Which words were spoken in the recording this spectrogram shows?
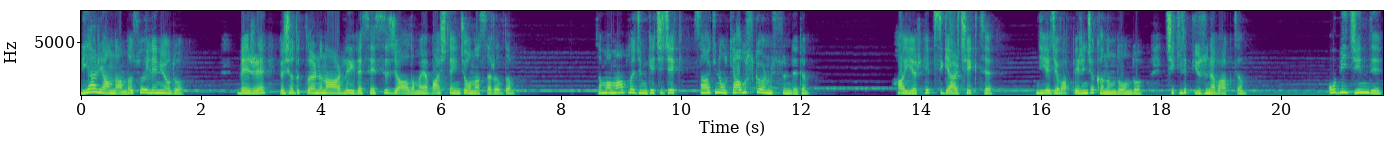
diğer yandan da söyleniyordu. Berre yaşadıklarının ağırlığı ile sessizce ağlamaya başlayınca ona sarıldım. Tamam ablacım geçecek, sakin ol kabus görmüşsün dedim. Hayır hepsi gerçekti diye cevap verince kanım dondu. Çekilip yüzüne baktım. O bir cindi.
